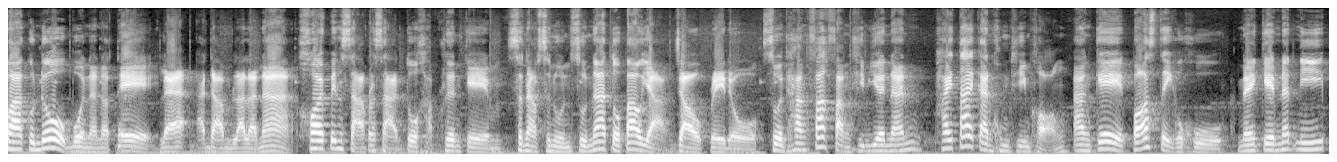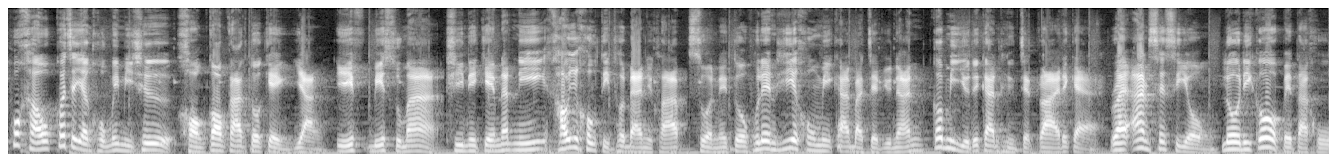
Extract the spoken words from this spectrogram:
ฟากุนโดโบนานเต้และอดัมลาลาน่าคอยเป็นสามประสานตัวขับเคลื่อนเกม สนับสนุนศูนย์หน้าตัวเป้าอย่างเจ้าเปรโด ส่วนทางฝากฝั่งทีมเยือนนั้น ภายใต้การคุมทีมของอังเก้ปอสเตโกคูในเกมนัดนี้พวกเขาก็จะยังคงไม่มีชื่อของกองกลางตัวเก่งอย่างอีฟบิซูมาที่ในเกมนัดนี้เขายังคงติดโทษแบนอยู่ครับ ส่วนในตัวผู้เล่นที่ยังคงมีการบาดเจ็บอยู่นั้น ก็มีอยู่ด้วยกันถึง 7 รายได้แก่ไรอันเซซิยงโลดิโก เปตาคู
